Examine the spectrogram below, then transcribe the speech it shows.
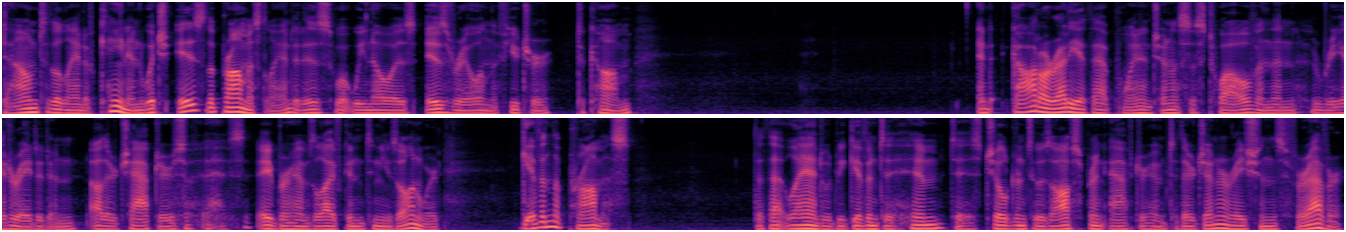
down to the land of Canaan, which is the promised land. It is what we know as Israel in the future to come. And God already at that point in Genesis 12, and then reiterated in other chapters as Abraham's life continues onward, given the promise that that land would be given to him, to his children, to his offspring after him, to their generations forever,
